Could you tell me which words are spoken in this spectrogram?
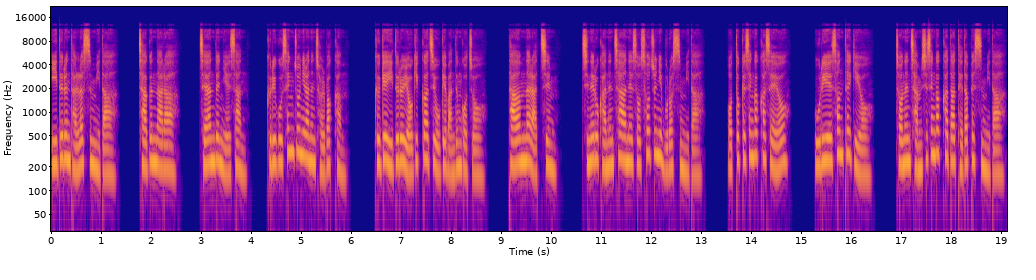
이들은 달랐습니다. 작은 나라, 제한된 예산, 그리고 생존이라는 절박함. 그게 이들을 여기까지 오게 만든 거죠. 다음 날 아침, 진해로 가는 차 안에서 서준이 물었습니다. 어떻게 생각하세요? 우리의 선택이요. 저는 잠시 생각하다 대답했습니다.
